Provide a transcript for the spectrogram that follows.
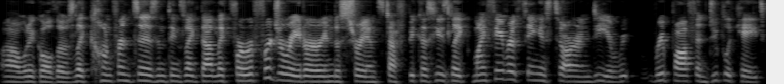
uh, what do you call those like conferences and things like that like for refrigerator industry and stuff because he's like my favorite thing is to r&d rip off and duplicate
